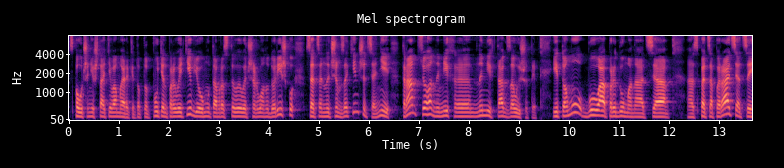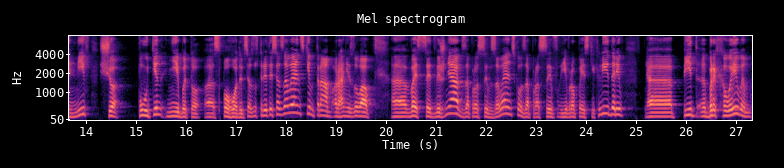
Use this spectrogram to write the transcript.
Сполучених Штатів Америки. Тобто Путін прилетів, йому там розстелили червону доріжку, все це нічим закінчиться. Ні, Трамп цього не міг е, не міг так залишити. І тому була придумана ця е, спецоперація, цей міф, що Путін нібито е, спогодився зустрітися з Зеленським. Трамп організував весь цей двіжняк, запросив Зеленського, запросив європейських лідерів е, під брехливим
